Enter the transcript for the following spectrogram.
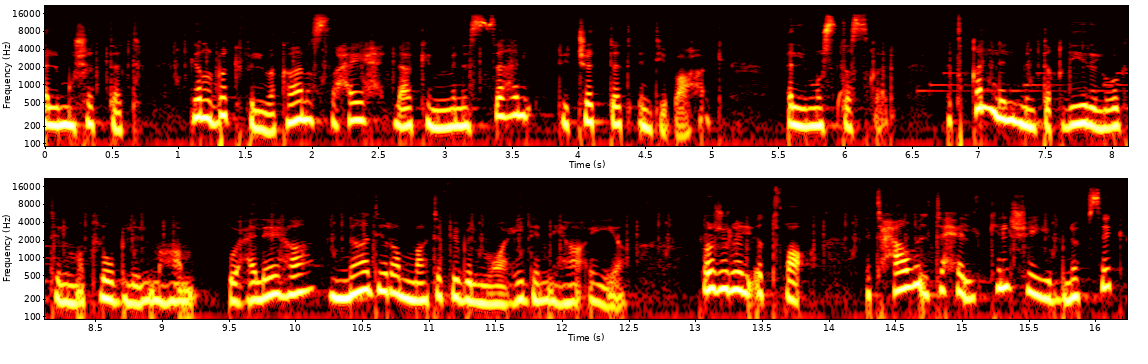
المشتت قلبك في المكان الصحيح لكن من السهل تتشتت انتباهك. المستصغر تقلل من تقدير الوقت المطلوب للمهام وعليها نادرا ما تفي بالمواعيد النهائية. رجل الإطفاء تحاول تحل كل شيء بنفسك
